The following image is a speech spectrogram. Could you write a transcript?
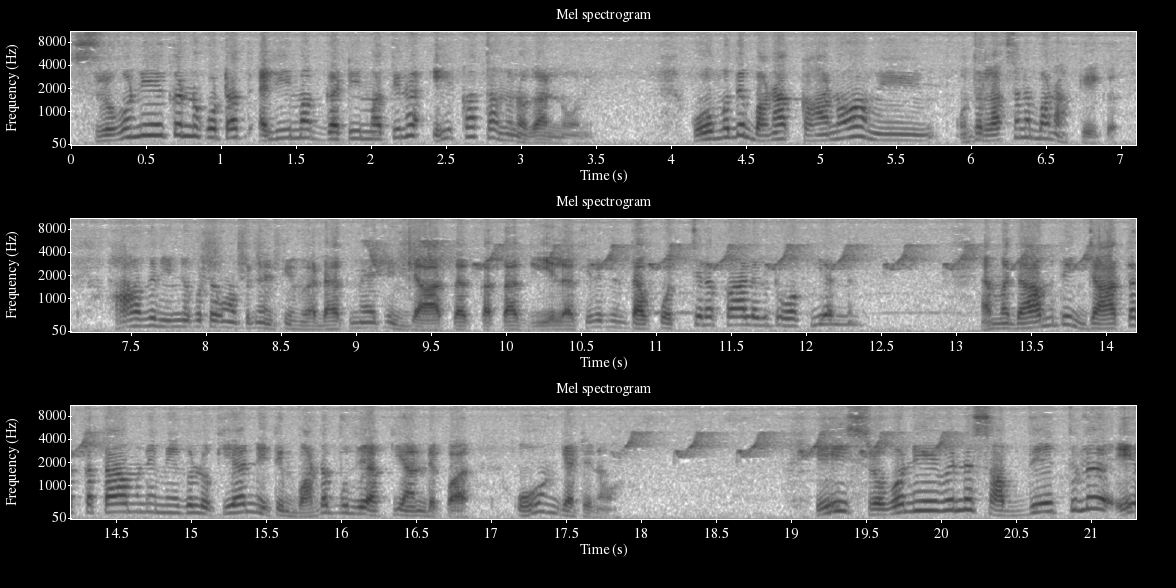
ශ්‍රවණය කරනකොටත් ඇලීමක් ගැටීමක් තියෙන ඒකත් හඳුනා ගන්න ඕනේ. කොහොමද බණක් අහනවා මේ හොඳ ලස්සන බණක් ඒක. ආගෙන ඉන්නකොටම අපිට ඉතින් වැඩක් නැහැ. ඉතින් ජාතක කතා කියලා කියලා ඉතින් තව කොච්චර කාලයකට ඔවා කියන්නේ. හැමදාම ඉතින් ජාතක කතාවනේ මේගොල්ලෝ කියන්නේ. ඉතින් බඩපු දෙයක් කියන්න එපා. ඕන් ගැටෙනවා. ඒ ශ්‍රවණය වෙන shabdය තුළ ඒ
